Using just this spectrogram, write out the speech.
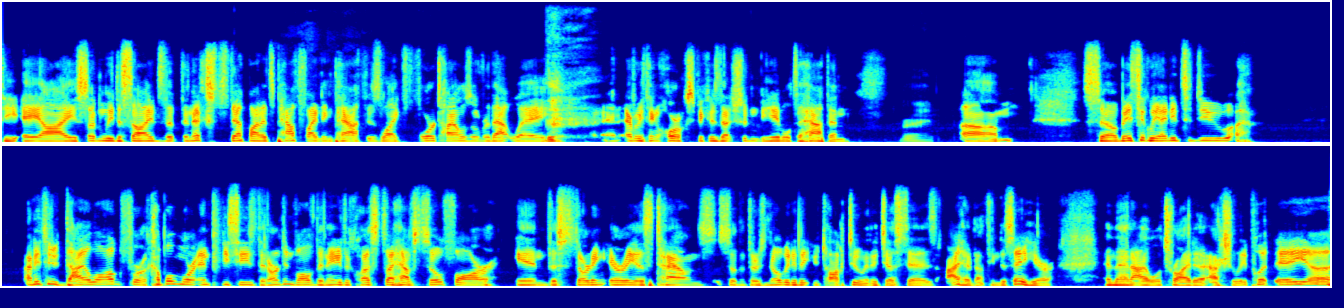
the AI suddenly decides that the next step on its pathfinding path is like four tiles over that way, and everything horks because that shouldn't be able to happen. right. Um, so basically, I need to do I need to do dialogue for a couple more NPCs that aren't involved in any of the quests I have so far in the starting areas towns, so that there's nobody that you talk to and it just says I have nothing to say here, and then I will try to actually put a uh,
